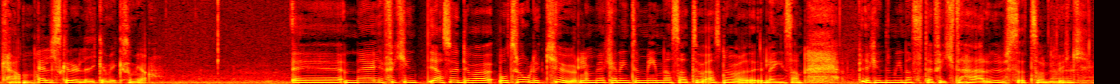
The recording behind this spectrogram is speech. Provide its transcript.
kan. Älskar du lika mycket som jag? Eh, nej, jag fick inte, alltså det var otroligt kul. Men jag kan inte minnas att, alltså nu var det länge sedan. Jag kan inte minnas att jag fick det här ruset som du fick.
